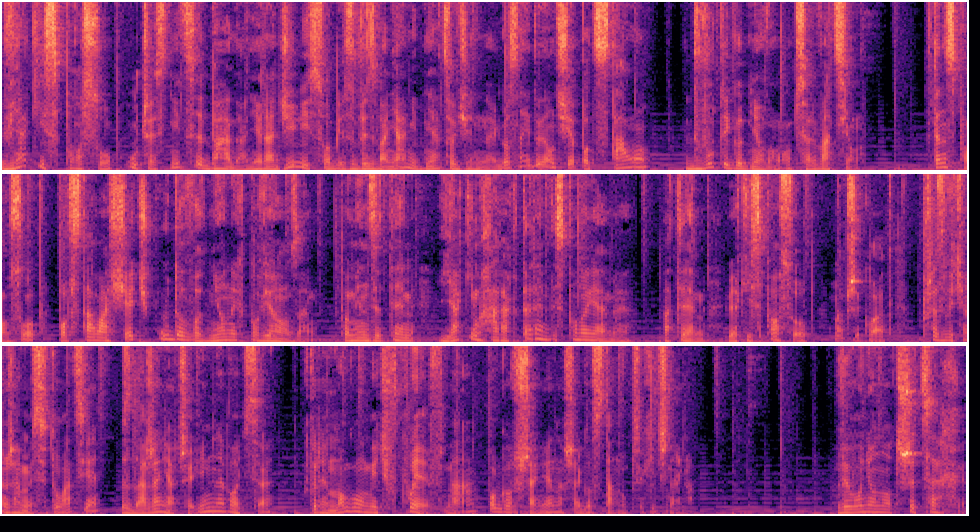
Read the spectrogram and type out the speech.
w jaki sposób uczestnicy badań radzili sobie z wyzwaniami dnia codziennego, znajdując się pod stałą dwutygodniową obserwacją. W ten sposób powstała sieć udowodnionych powiązań pomiędzy tym, jakim charakterem dysponujemy, a tym, w jaki sposób na przykład przezwyciężamy sytuacje, zdarzenia czy inne bodźce, które mogą mieć wpływ na pogorszenie naszego stanu psychicznego. Wyłoniono trzy cechy,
